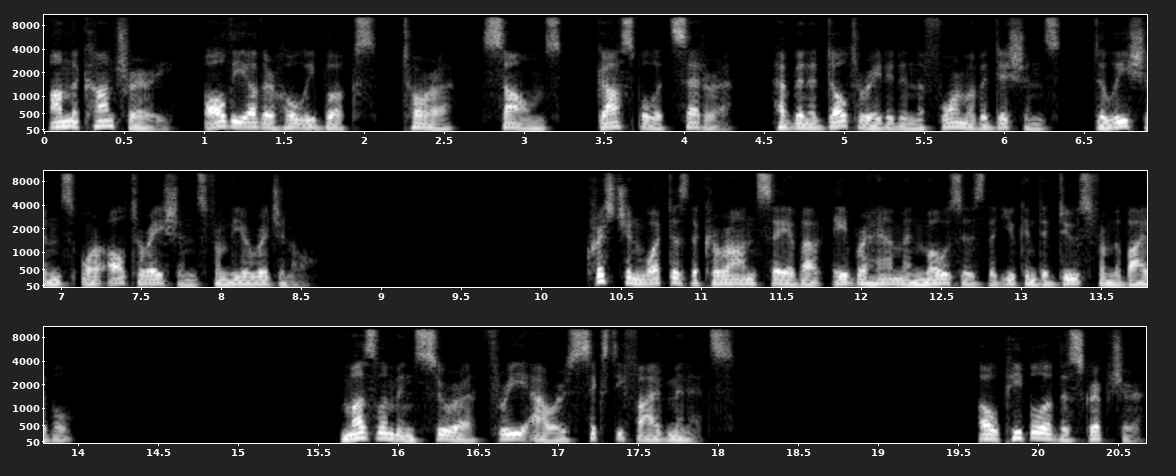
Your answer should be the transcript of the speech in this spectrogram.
On the contrary, all the other holy books, Torah, Psalms, Gospel etc., have been adulterated in the form of additions, deletions or alterations from the original. Christian what does the Quran say about Abraham and Moses that you can deduce from the Bible? Muslim in Surah 3 hours 65 minutes. O people of the scripture,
